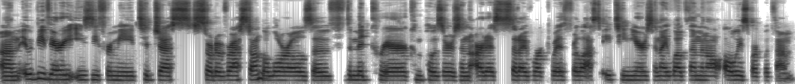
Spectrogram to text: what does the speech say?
Um, it would be very easy for me to just sort of rest on the laurels of the mid-career composers and artists that I've worked with for the last 18 years, and I love them, and I'll always work with them.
